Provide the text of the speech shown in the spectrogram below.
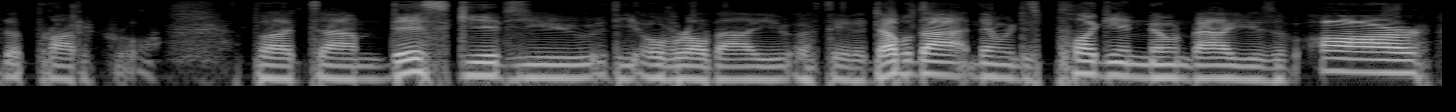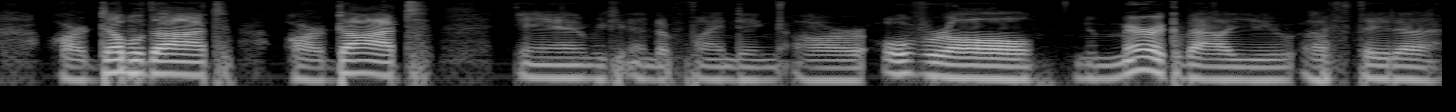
the product rule, but um, this gives you the overall value of theta double dot. Then we just plug in known values of r, r double dot, r dot, and we can end up finding our overall numeric value of theta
